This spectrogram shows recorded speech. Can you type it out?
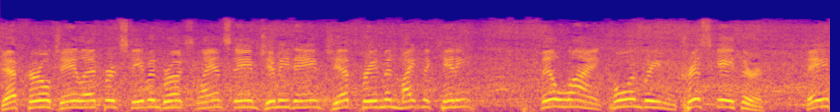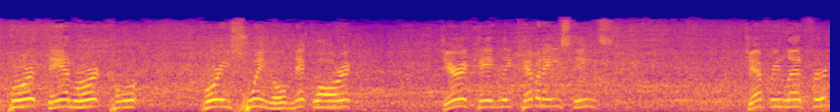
Jeff Curl, Jay Ledford, Stephen Brooks, Lance Dame, Jimmy Dame, Jeff Friedman, Mike McKinney, Phil Line, Colin Breeden, Chris Gaither, Dave Port, Dan Rourke, Col- Corey Schwingle, Nick Walrick, Jared Cagley, Kevin Hastings, Jeffrey Ledford,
